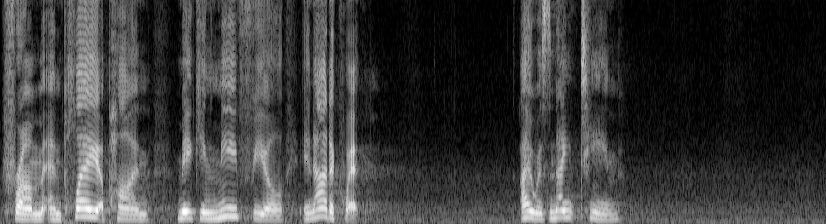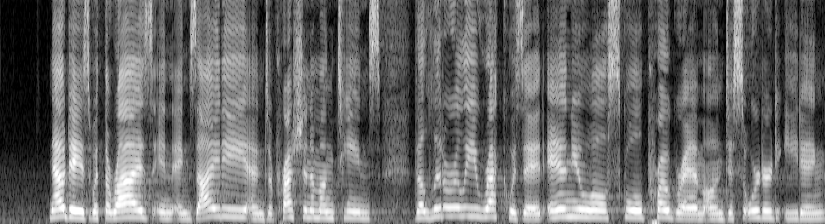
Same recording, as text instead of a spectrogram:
from and play upon making me feel inadequate. I was 19. Nowadays, with the rise in anxiety and depression among teens, the literally requisite annual school program on disordered eating,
